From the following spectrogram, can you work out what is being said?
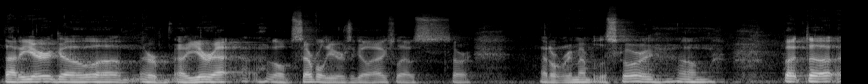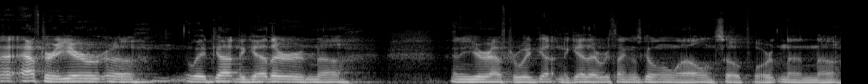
about a year ago, uh, or a year, at, well, several years ago, actually, I was sorry, I don't remember the story. Um, but uh, after a year, we had gotten together and. And a year after we'd gotten together, everything was going well and so forth. And then uh,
